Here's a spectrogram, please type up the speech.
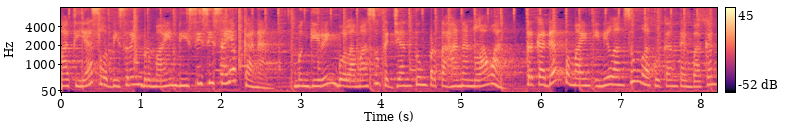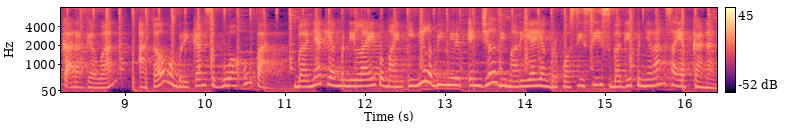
Matias lebih sering bermain di sisi sayap kanan, menggiring bola masuk ke jantung pertahanan lawan. Terkadang pemain ini langsung melakukan tembakan ke arah gawang, atau memberikan sebuah umpan. Banyak yang menilai pemain ini lebih mirip Angel Di Maria yang berposisi sebagai penyerang sayap kanan.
